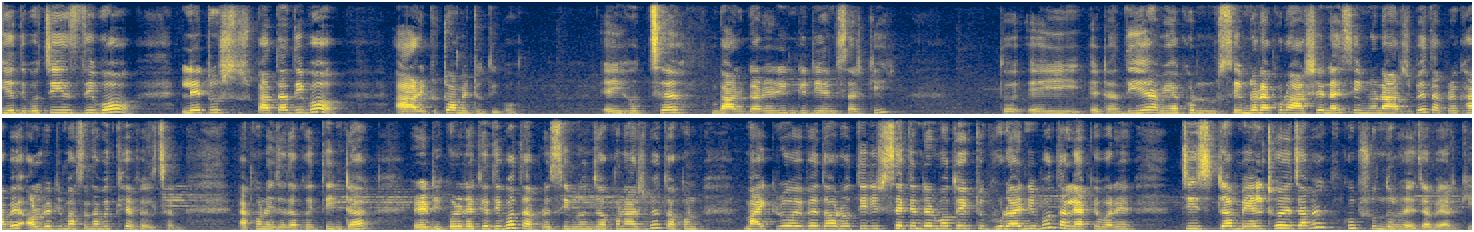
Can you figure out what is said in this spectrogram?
ইয়ে দিব, চিজ দিব। লেটুস পাতা দিব আর একটু টমেটো দিব। এই হচ্ছে বার্গারের ইনগ্রিডিয়েন্টস আর কি। তো এই এটা দিয়ে আমি এখন সিমরন এখনও আসে নাই, সিমরন আসবে, তারপরে খাবে অলরেডি মাসান আহমেদ খেয়ে ফেলছেন। এখন এই যে দেখো এই তিনটা রেডি করে রেখে দিব, তারপরে সিমরন যখন আসবে তখন মাইক্রোওয়েভে ধরো তিরিশ সেকেন্ডের মতো একটু ঘুরাই নিব, তাহলে একেবারে চিজটা মেল্ট হয়ে যাবে, খুব সুন্দর হয়ে যাবে আর কি।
